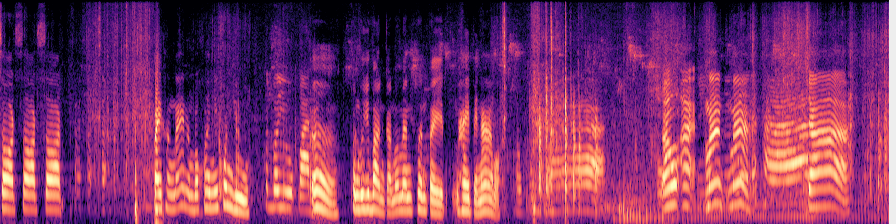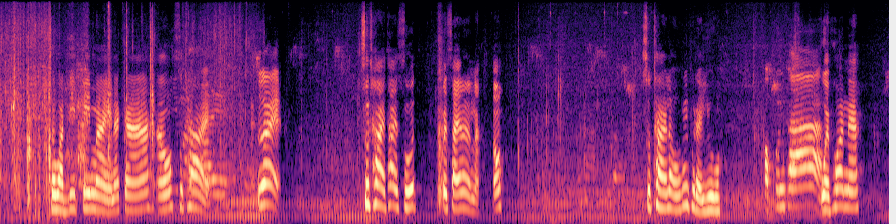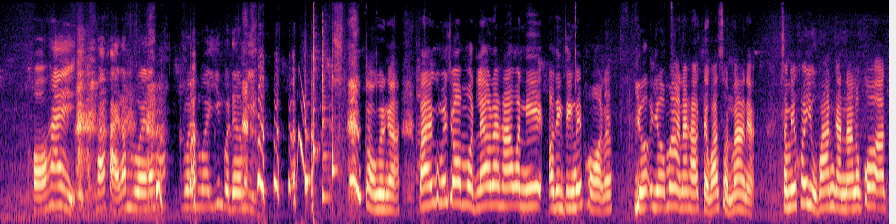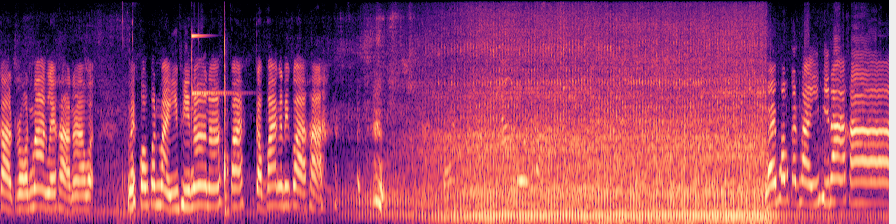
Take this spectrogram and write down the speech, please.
สอดสอดสอด ไปข้างในนั้นบ่ค่อยมีคนอยู่คนบายูปันเออเพิ่นบ่อยู่บ้านกันว่าแม่นเพิ่นไปให้ไปหน้าบ่ขอบคุณค่ะเอาอะมามานะคะจ้า สวัสดีปีใหม่นะคะ เอาสุดท้าย เอ้ยสุดท้ายท้ายสุดไปไซส์แล้วน่ะเอาสุดท้ายเรามีผู้ใดอยู่ขอบคุณค่ะ อวยพรแน่ขอให้ค้าขายร่ำรวยนะคะ รวยรวยยิ่งกว่าเดิมอีก ขอบคุณค่ะ ไปคุณผู้ชมหมดแล้วนะคะ วันนี้เอาจริง ๆ ไม่พอนะ เยอะเยอะมากนะคะ แต่ว่าส่วนมากเนี่ย จะไม่ค่อยอยู่บ้านกันนะ แล้วก็อากาศร้อนมากเลยค่ะนะไว้พบกันใหม่ EP หน้านะ ไปกลับบ้านกันดีกว่าค่ะไว้พบกันใหม่ EP หน้าค่ะ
